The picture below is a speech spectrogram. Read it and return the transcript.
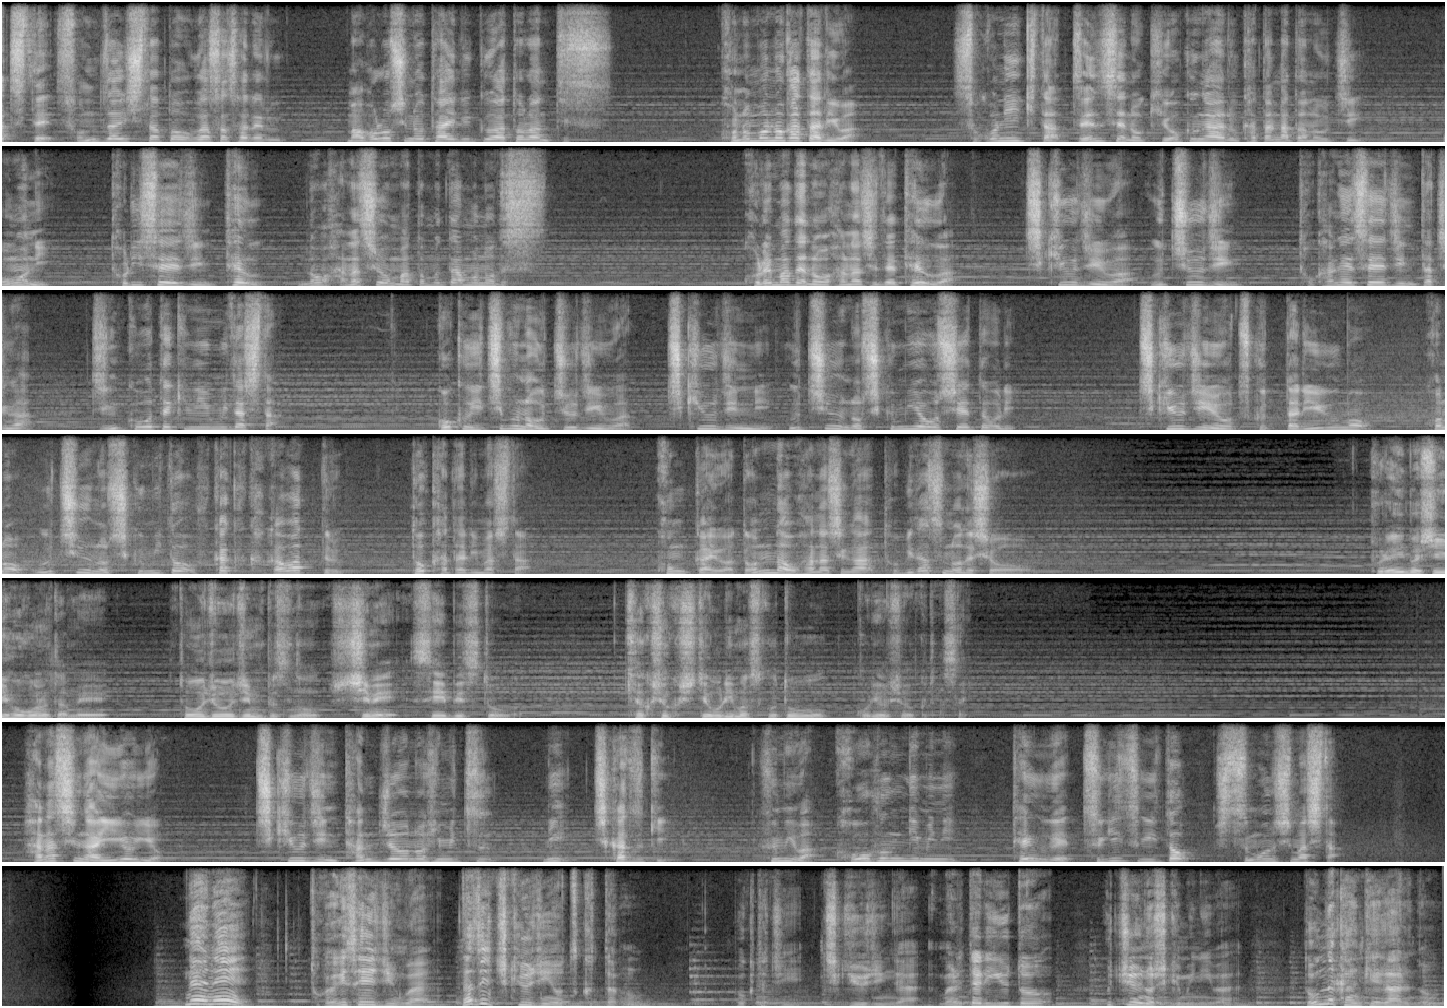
かつて存在したと噂される幻の大陸アトランティス。この物語はそこに生きた前世の記憶がある方々のうち主に鳥星人テウの話をまとめたものです。これまでのお話でテウは地球人は宇宙人トカゲ星人たちが人工的に生み出した。ごく一部の宇宙人は地球人に宇宙の仕組みを教えており地球人を作った理由もこの宇宙の仕組みと深く関わってると語りました。今回はどんなお話が飛び出すのでしょう？プライバシー保護のため登場人物の氏名性別等は脚色しておりますことをご了承ください。話がいよいよ地球人誕生の秘密に近づき文は興奮気味に手上次々と質問しましたねえねえトカゲ星人はなぜ地球人を作ったの僕たち地球人が生まれた理由と宇宙の仕組みにはどんな関係があるの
